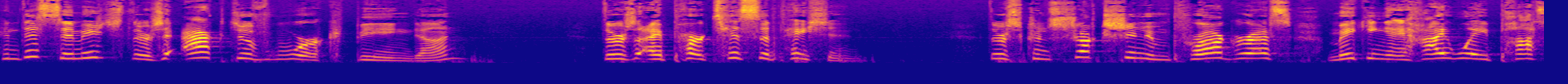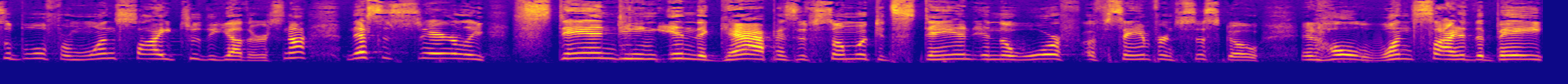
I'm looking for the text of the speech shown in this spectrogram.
In this image, there's active work being done. There's a participation. There's construction in progress, making a highway possible from one side to the other. It's not necessarily standing in the gap as if someone could stand in the wharf of San Francisco and hold one side of the bay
